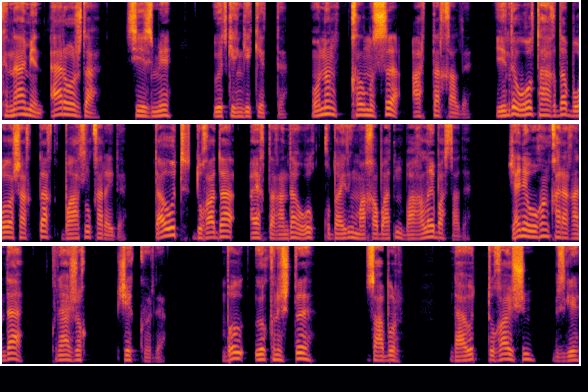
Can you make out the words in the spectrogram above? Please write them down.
Кінә мен әр ожда сезіме өткенге кетті. Оның қылмысы артта қалды. Енді ол тағы да болашақта батыл қарайды. Дәуіт дұғада аяқтағанда ол құдайдың махаббатын бағалай бастады. Және оған қарағанда күнә жоқ жек көрді. Бұл өкінішті забыр дәуіт дұға үшін бізге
